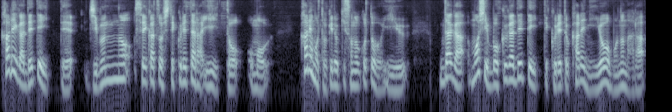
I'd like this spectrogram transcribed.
彼が出て行って自分の生活をしてくれたらいいと思う。彼も時々そのことを言う。だが、もし僕が出て行ってくれと彼に言おうものなら、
